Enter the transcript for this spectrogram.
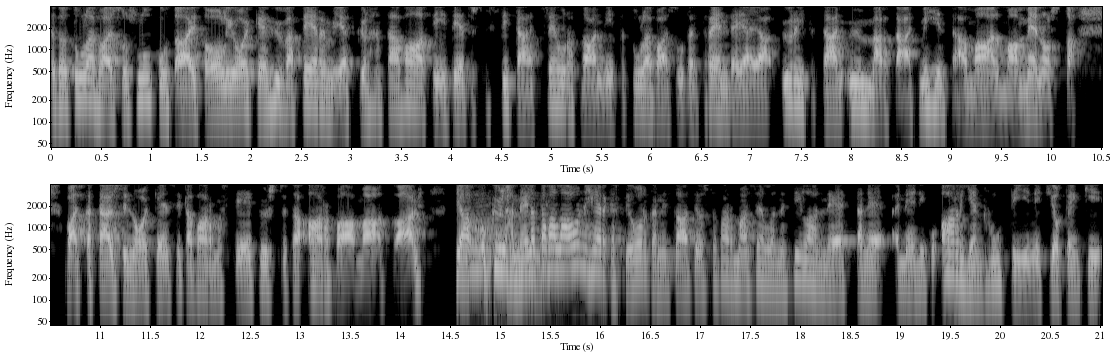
Ja tuo tulevaisuuslukutaito oli oikein hyvä termi, että kyllähän tämä vaatii tietysti sitä, että seurataan niitä tulevaisuuden trendejä ja yritetään ymmärtää, että mihin tämä maailma on menossa, vaikka täysin oikein sitä varmasti ei pystytä arvaamaankaan. Ja kyllähän meillä tavallaan on herkästi organisaatiossa varmaan sellainen tilanne, että ne, ne niin kuin arjen rutiinit jotenkin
